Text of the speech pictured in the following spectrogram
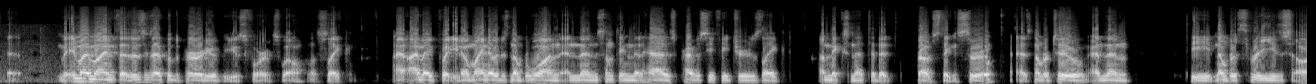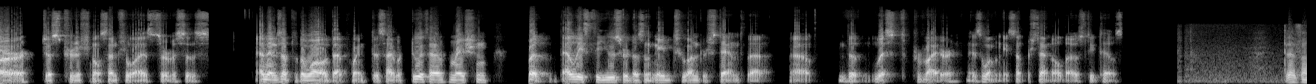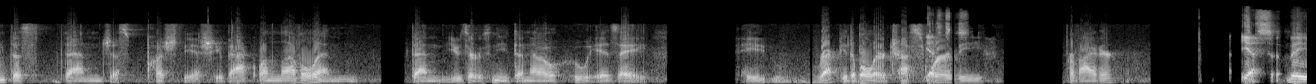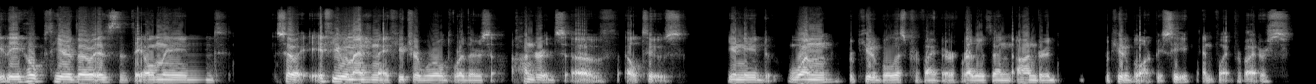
uh, in my mind that is exactly what the priority would be used for as well. It's like I, I may put you know my node is number one, and then something that has privacy features like a mixnet that it routes things through as number two, and then the number threes are just traditional centralized services. And then it's up to the wallet at that point to decide what to do with that information. But at least the user doesn't need to understand that. Uh, the list provider is the one that needs to understand all those details. doesn't this then just push the issue back one level, and then users need to know who is a a reputable or trustworthy provider? Yes, the the hope here though is that they only need. So if you imagine a future world where there's hundreds of L2s, you need one reputable list provider rather than a hundred reputable RPC endpoint providers.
